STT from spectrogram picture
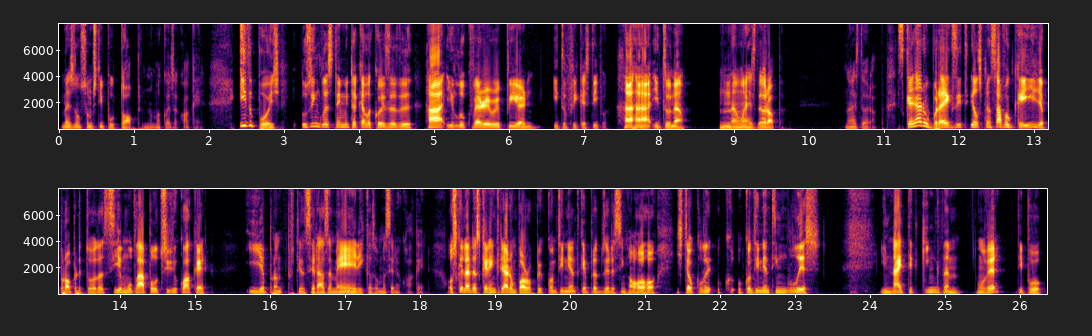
mas não somos tipo o top numa coisa qualquer. E depois, os ingleses têm muito aquela coisa de Ha, you look very European. E tu ficas tipo, haha, e tu não. Não és da Europa não és da Europa. Se calhar o Brexit, eles pensavam que a ilha própria toda se ia mudar para outro sítio qualquer. Ia, pronto, pertencer às Américas ou uma cena qualquer. Ou se calhar eles querem criar um próprio continente que é para dizer assim: oh, oh, oh isto é o, o, o, continente inglês. United Kingdom. A ver? Tipo,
